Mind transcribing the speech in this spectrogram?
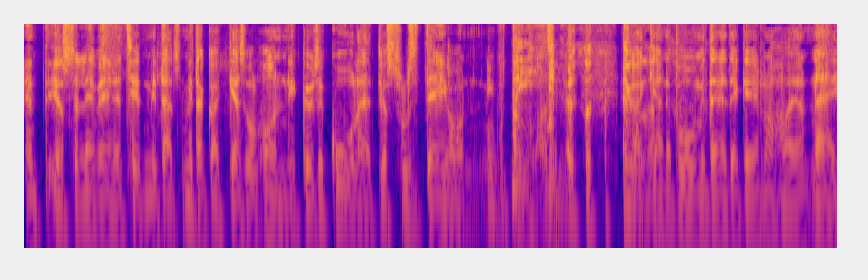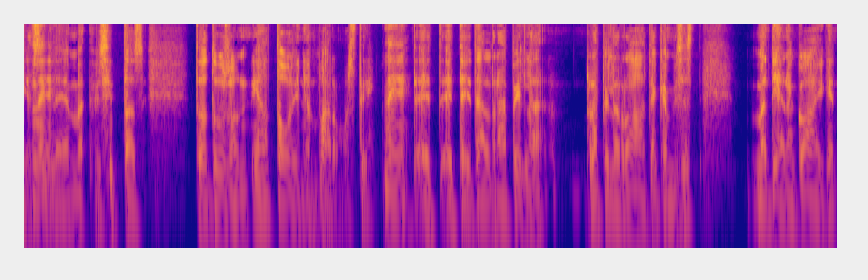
että jos sä leveilet siitä, mitä, mitä kaikkea sulla on, niin kyllä se kuulee, että jos sulla sitten ei ole niin kuin tavallaan Niin. Ja kaikkiaan ne puhuu, miten ne tekee rahaa ja näin. Ja Niin. silleen, sitten taas totuus on ihan toinen varmasti. Niin. Että et, et ei täällä räpillä, räpillä rahaa tekemisestä mä tiedän kaiken.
